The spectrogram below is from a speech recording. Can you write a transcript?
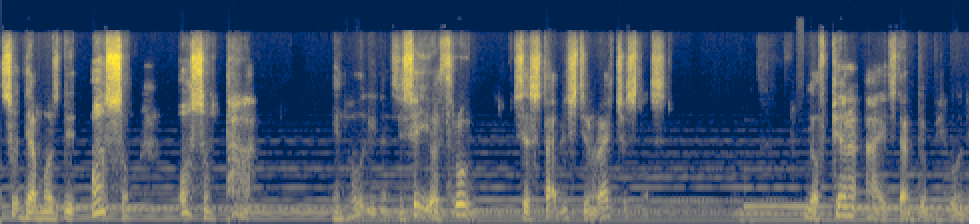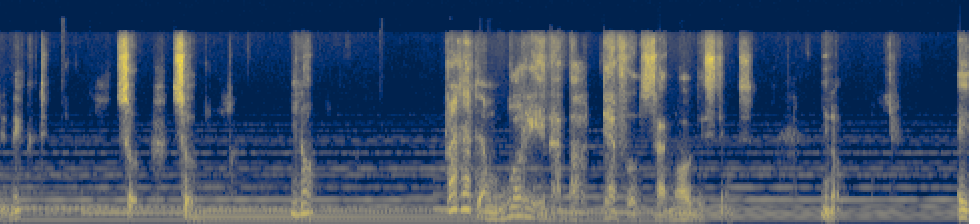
So there must be awesome, awesome power in holiness. You say Your throne is established in righteousness. You have purer eyes than to behold iniquity. So, so, you know, rather than worrying about devils and all these things, you know, a,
